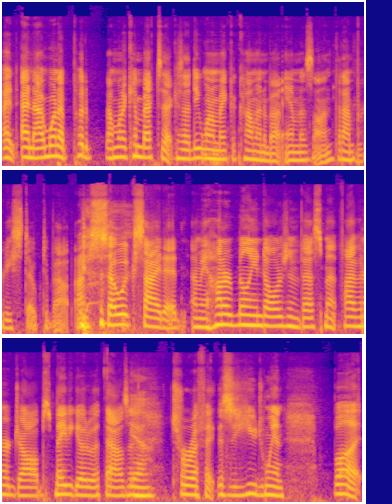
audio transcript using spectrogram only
and, and I want to put. I want to come back to that because I do want to make a comment about Amazon that I'm pretty stoked about. I'm so excited. I mean, hundred million dollars investment, 500 jobs, maybe go to a thousand. Yeah. Terrific. This is a huge win, but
